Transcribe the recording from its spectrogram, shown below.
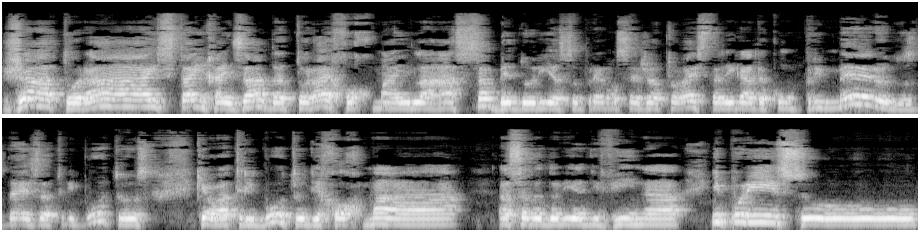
Já a Torá está enraizada, a Torá é Chokhmah a sabedoria suprema, ou seja, a Torá está ligada com o primeiro dos dez atributos, que é o atributo de Chokhmah, a sabedoria divina, e por isso,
